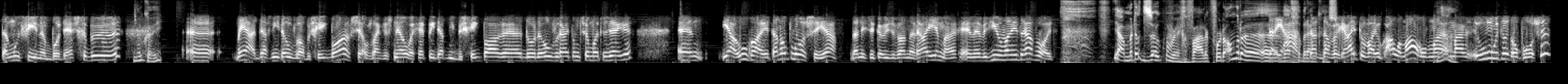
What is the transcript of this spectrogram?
Dat moet via een bordes gebeuren. Oké. Eh, maar ja, dat is niet overal beschikbaar. Zelfs langs de snelweg heb je dat niet beschikbaar eh, door de overheid, om het zo maar te zeggen. En ja, hoe ga je het dan oplossen? Ja, dan is de keuze van rijden maar. En eh, we zien wel wanneer het eraf wordt. Ja, maar dat is ook weer gevaarlijk voor de andere eh Nou ja, dat, weggebruikers. dat begrijpen wij ook allemaal. Maar, Ja. maar hoe moeten we het oplossen?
